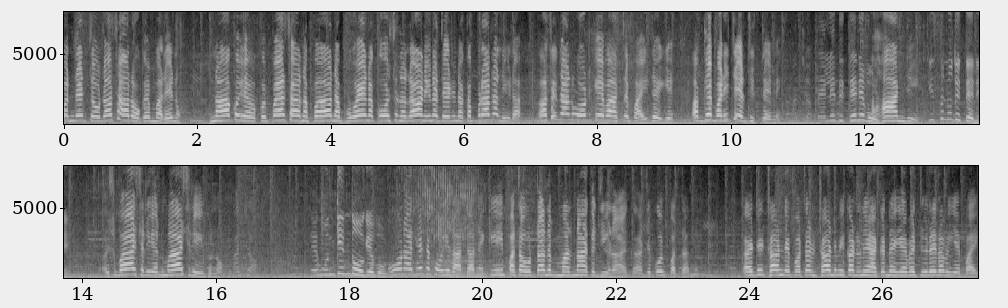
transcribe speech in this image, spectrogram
बंदे चौदह साल हो गए मरे नो। ना कोई कोई पैसा ना पा ना बोए ना कुछ ना लानी ना देनी ना कपड़ा ना लीड़ा। ਅਸੀਂ ਇਹਨਾਂ ਨੂੰ ਵੋਟ ਕੇ ਵਾਸਤੇ ਪਾਈ ਦੇਈਏ ਅੱਗੇ ਬੜੀ ਚਿਰ ਦਿੱਤੇ ਨੇ। ਅੱਛਾ ਪਹਿਲੇ ਦਿੱਤੇ ਨੇ ਵੋਟ? ਹਾਂਜੀ। ਕਿਸ ਨੂੰ ਦਿੱਤੇ ਨੇ? ਇਸਬਾਸ਼ ਸ਼ਰੀਫ ਨਵਾਜ਼ ਸ਼ਰੀਫ ਨੂੰ। ਅੱਛਾ ਤੇ ਹੁਣ ਕਿਨ ਦੋਗੇ ਵੋਟ? ਹੁਣ ਅਜੇ ਤਾਂ ਕੋਈ ਇਰਾਦਾ ਨਹੀਂ। ਕੀ ਪਤਾ ਉਟਾਂ ਨੇ ਮਰਨਾ ਹੈ ਕਿ ਜੀਣਾ ਹੈਗਾ ਅਜੇ ਕੋਈ ਪਤਾ ਨਹੀਂ। ਐਡੀ ਠੰਡ ਹੈ ਪਤਾ ਨਹੀਂ ਠੰਡ ਵੀ ਕੱਢਣੇ ਆ ਕਿ ਨਹੀਂ ਐਵੇਂ ਚਿੜੇ ਰਹੀਏ ਭਾਈ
